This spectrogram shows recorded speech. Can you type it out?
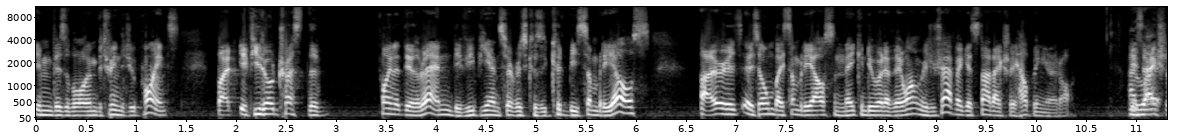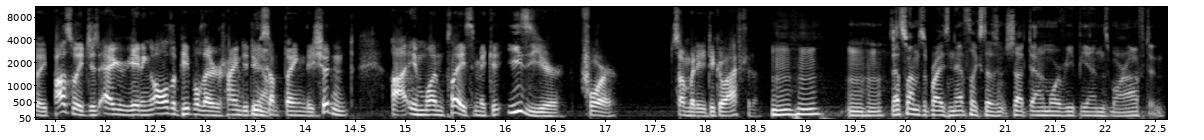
invisible in between the two points. But if you don't trust the point at the other end, the VPN service, because it could be somebody else, uh, or it's, it's owned by somebody else, and they can do whatever they want with your traffic, it's not actually helping you at all. It's like- actually possibly just aggregating all the people that are trying to do Yeah. something they shouldn't uh, in one place and make it easier for somebody to go after them. Mm. That's why I'm surprised Netflix doesn't shut down more VPNs more often.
